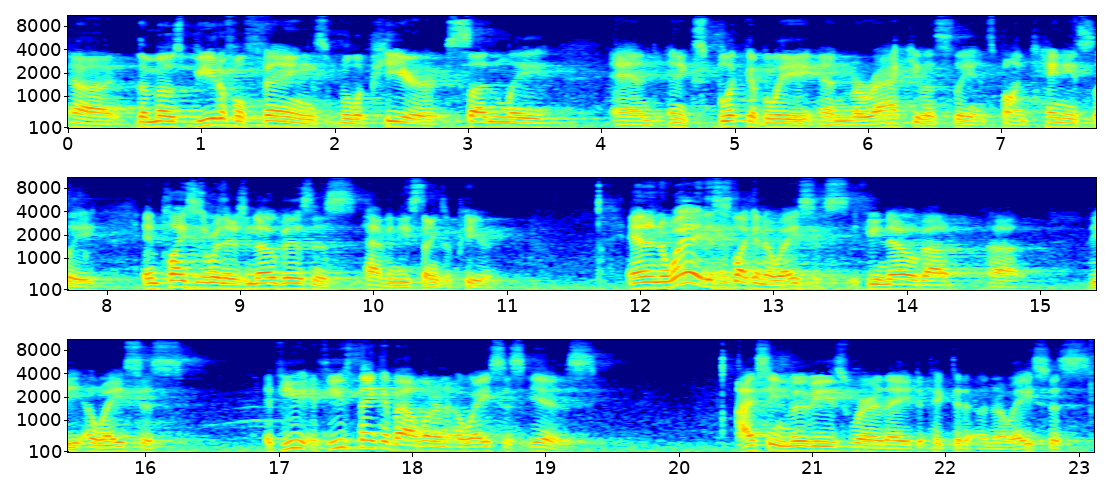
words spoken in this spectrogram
uh, the most beautiful things will appear suddenly and inexplicably and miraculously and spontaneously in places where there's no business having these things appear. And in a way, this is like an oasis. If you know about uh, the oasis, if you, if you think about what an oasis is, I've seen movies where they depicted an oasis.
